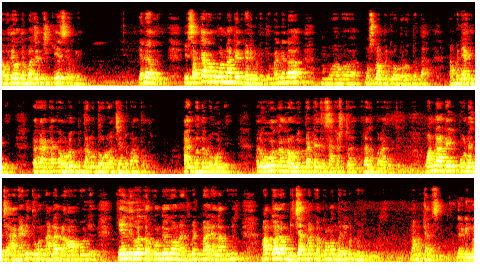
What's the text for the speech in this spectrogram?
ಯಾವುದೇ ಒಂದು ಎಮರ್ಜೆನ್ಸಿ ಕೇಸ್ ಇರಲಿ. ಏನೇ ಈ ಸರ್ಕಾರ ನಮಗೆ ಒನ್ ನಾಟ್ ಏಟ್ ಗಾಡಿ ಬಿಟ್ಟೈತಿ ಮೊನ್ನೆನ ಮುಸ್ಲಾಂ ಪೈಕಿ ಒಬ್ಬ ಹುಡುಗ ಬಿದ್ದ. ನಮ್ಮ ಮನೆಯಾಗಿದ್ನಿ ಹಂಗಾರ ಕಾಕ, ಹುಡುಗ ಬಿದ್ದ ನಮ್ಮ ದೌಡು ಅರ್ಜೆಂಟ್ ಬಾ ಅಂತಂದ್ರು. ಆಯ್ತು ಬಂದ್ಬಿಟ್ಟು ಹೋದ್ವಿ ಅಲ್ಲಿ ಹೋಗ್ಬೇಕಂದ್ರೆ ಹುಡುಗ ಪೆಟ್ಟೈತಿ ಸಾಕಷ್ಟು ರಗತ್ ಆಗಿತ್ತು ಒನ್ ನಾಟ್ ಏಟ್ ಫೋನ್ ಹಚ್ಚಿ ಆ ಗಾಡಿ ತಗೊಂಡು ನಾನೇ ಬೆಳಗಾವಕ್ಕೆ ಹೋಗಿ ಕೇಲಿಗೆ ಹೋಗಿ ಕರ್ಕೊಂಡು ಹೋಗಿ ಅವ್ನು ಅಡ್ಮಿಟ್ ಮಾಡಿ ಎಲ್ಲ ಮುಗಿಸಿ ಮತ್ತೆ ಹೊಳ್ಳಿ ಅವ್ನು ಡಿಸ್ಚಾರ್ಜ್ ಮಾಡಿ ಕರ್ಕೊಂಬಂದು ಮನೆಗೆ ಬಿಟ್ಟು ಮನೆಗೆ ನಮ್ಮ ಕೆಲಸ. ಅಂದ್ರೆ ನಿಮ್ಮ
